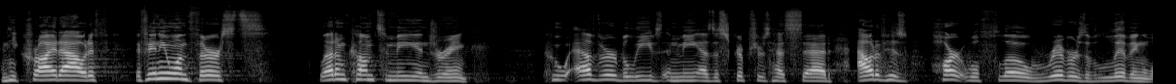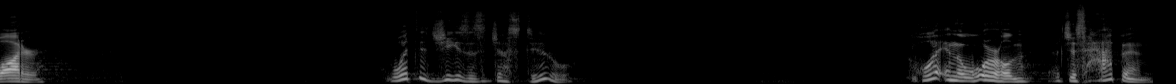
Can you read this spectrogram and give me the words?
and he cried out, If, if anyone thirsts, let him come to me and drink. Whoever believes in me, as the scriptures has said, out of his heart will flow rivers of living water. What did Jesus just do? What in the world just happened?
